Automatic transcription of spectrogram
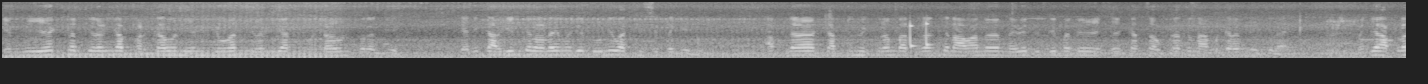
की मी एक तर तिरंगा फडकावून येईन किंवा तिरंग्यात गुंडाळून परत येईन. त्यांनी कारगिलच्या लढाईमध्ये दोन्ही वाक्य सिद्ध केली. आपल्या कॅप्टन विक्रम बात्रांच्या नावानं नवी दिल्लीमध्ये एका चौकाचं नामकरण देखील आहे. म्हणजे आपला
